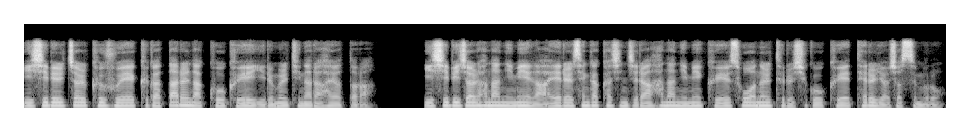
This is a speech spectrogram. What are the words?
21절 그 후에 그가 딸을 낳고 그의 이름을 디나라 하였더라. 22절 하나님이 라헬을 생각하신지라 하나님이 그의 소원을 들으시고 그의 태를 여셨으므로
